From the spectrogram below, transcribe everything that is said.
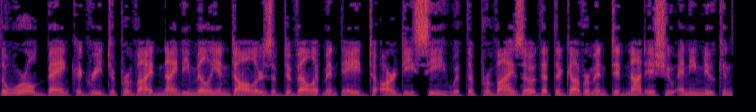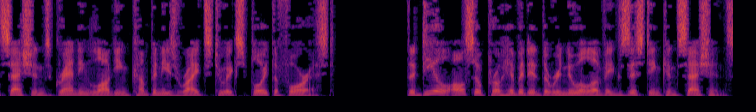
The World Bank agreed to provide $90 million of development aid to RDC with the proviso that the government did not issue any new concessions granting logging companies rights to exploit the forest. The deal also prohibited the renewal of existing concessions.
